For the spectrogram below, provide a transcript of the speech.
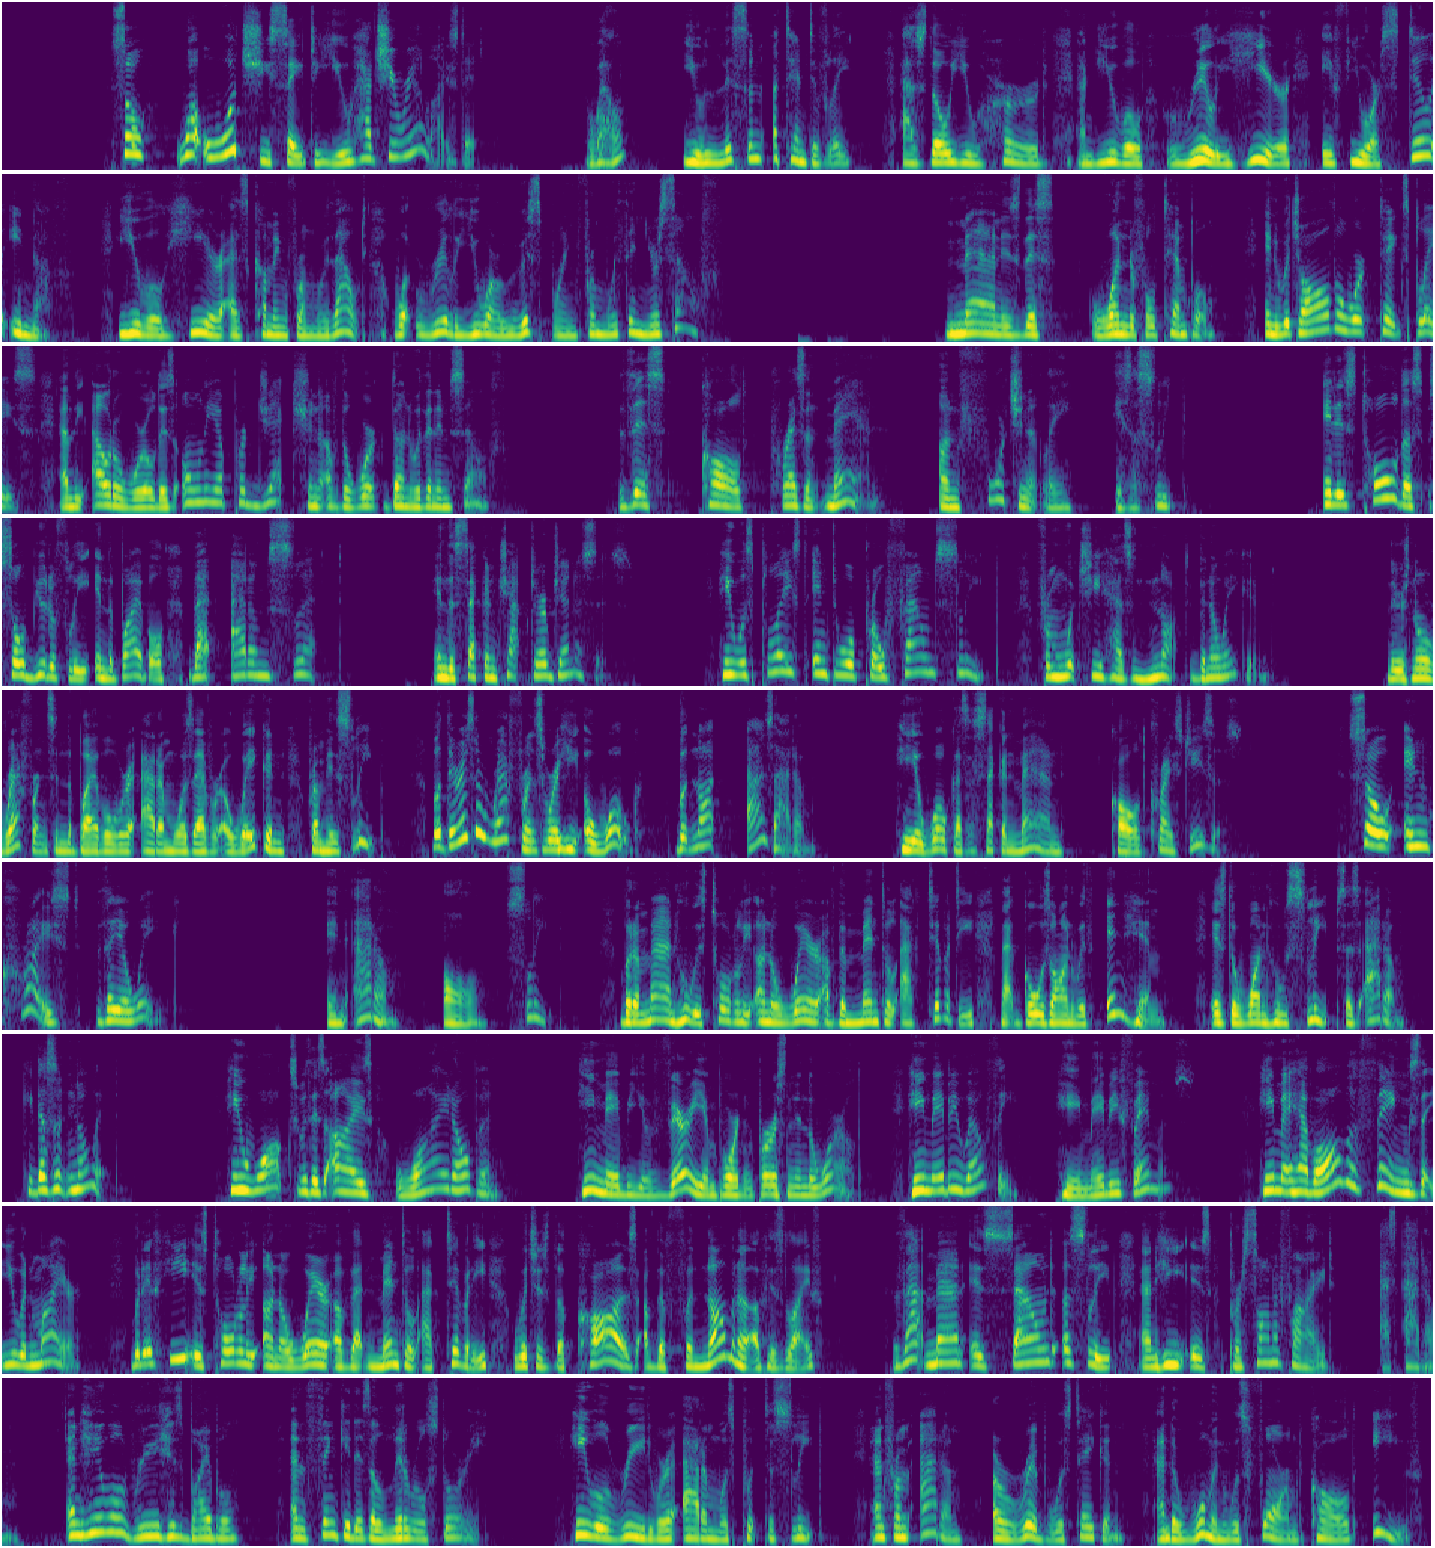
So, what would she say to you had she realized it? Well, you listen attentively, as though you heard, and you will really hear if you are still enough. You will hear as coming from without what really you are whispering from within yourself. Man is this wonderful temple in which all the work takes place, and the outer world is only a projection of the work done within himself. This, called present man, unfortunately, is asleep. It is told us so beautifully in the Bible that Adam slept. In the second chapter of Genesis, he was placed into a profound sleep from which he has not been awakened. There's no reference in the Bible where Adam was ever awakened from his sleep, but there is a reference where he awoke, but not as Adam. He awoke as a second man called Christ Jesus. So in Christ they awake. In Adam, all sleep. But a man who is totally unaware of the mental activity that goes on within him is the one who sleeps as Adam. He doesn't know it. He walks with his eyes wide open. He may be a very important person in the world. He may be wealthy. He may be famous. He may have all the things that you admire. But if he is totally unaware of that mental activity, which is the cause of the phenomena of his life, that man is sound asleep and he is personified as Adam. And he will read his Bible and think it is a literal story. He will read where Adam was put to sleep, and from Adam a rib was taken, and a woman was formed called Eve.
